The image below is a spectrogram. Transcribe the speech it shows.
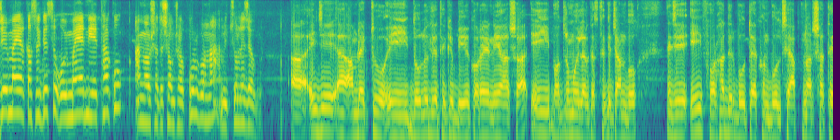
যে মায়ের কাছে গেছে ওই মায়ের নিয়ে থাকুক আমি ওর সাথে সংসার করব না আমি চলে যাব। এই যে আমরা একটু এই দৌলদিয়া থেকে বিয়ে করে নিয়ে আসা এই ভদ্রমহিলার কাছ থেকে জানব যে এই ফরহাদের বউ তো এখন বলছে আপনার সাথে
